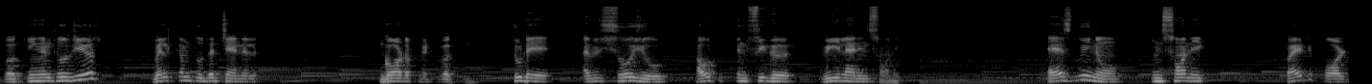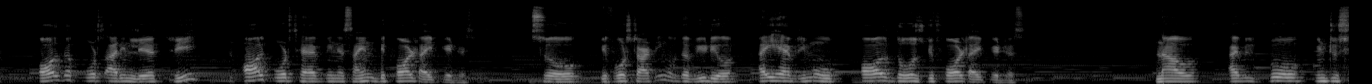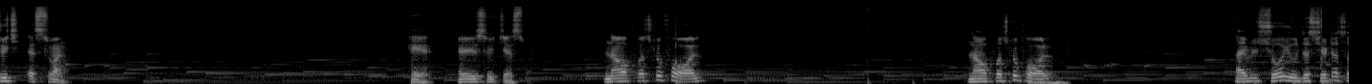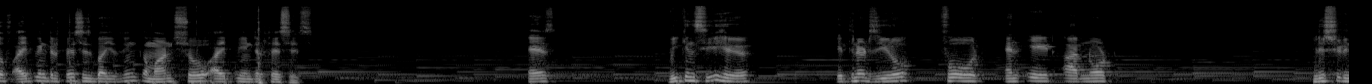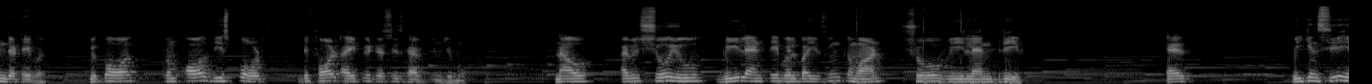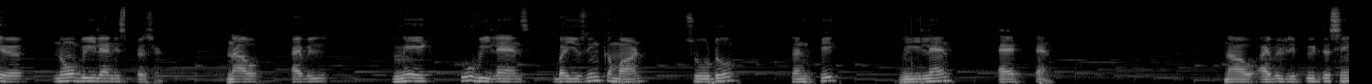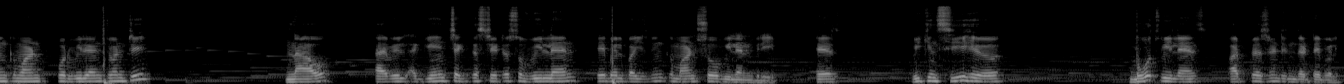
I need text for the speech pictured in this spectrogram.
networking enthusiast. Welcome to the channel God of Networking. Today I will show you how to configure VLAN in Sonic. As we know, in Sonic, by default, all the ports are in layer 3 and all ports have been assigned default IP addresses. So before starting of the video, I have removed all those default IP addresses. Now I will go into switch S1. Here, here is switch S1. Now first of all, now first of all, I will show you the status of IP interfaces by using command show IP interfaces. As we can see here, Ethernet 0, 4 and 8 are not listed in the table because from all these ports default IP addresses have been removed. Now I will show you VLAN table by using command show VLAN brief. As we can see here no VLAN is present. Now I will make two VLANs by using command sudo config VLAN add 10. Now I will repeat the same command for VLAN 20. Now I will again check the status of VLAN table by using command show VLAN brief. As we can see here, both VLANs are present in the table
